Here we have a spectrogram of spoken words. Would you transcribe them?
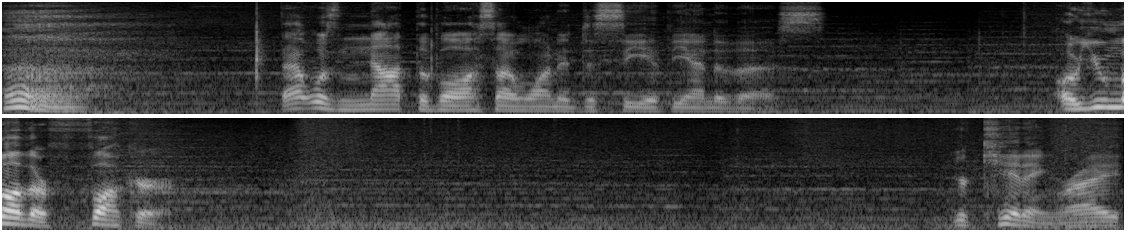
that was not the boss I wanted to see at the end of this. Oh, you motherfucker! You're kidding, right?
